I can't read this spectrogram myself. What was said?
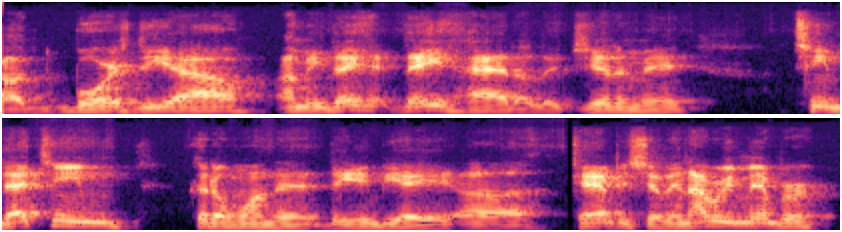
uh, Boris Diaw. I mean, they they had a legitimate team. That team could have won the the NBA uh, championship. And I remember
